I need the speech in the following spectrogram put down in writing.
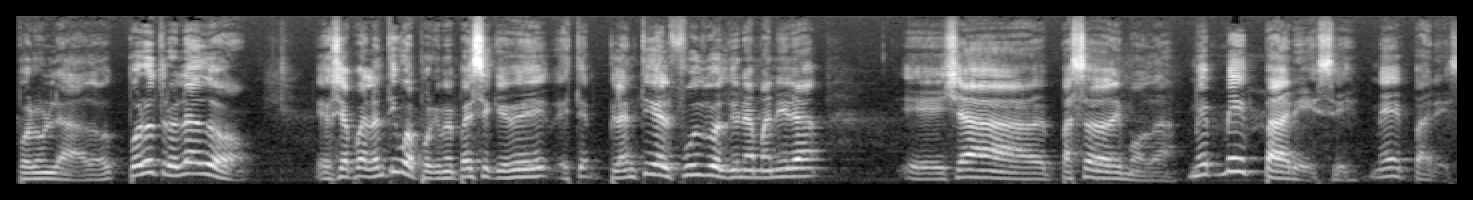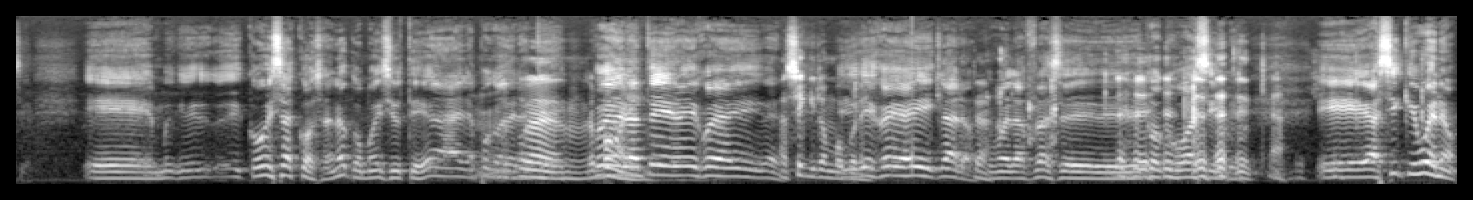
por un lado. Por otro lado, o sea, para la antigua porque me parece que ve, este, plantea el fútbol de una manera eh, ya pasada de moda. Me, me parece, me parece. Eh, con esas cosas, ¿no? Como dice usted, ah, la pongo delantera. Juega delantera, juega ahí. Así quilombo por juega ahí, claro, como la frase de, Coco Basile. eh, así que bueno,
